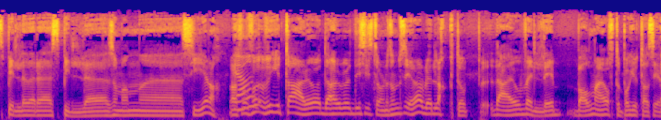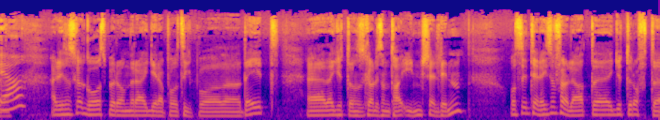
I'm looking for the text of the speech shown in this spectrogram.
spillet, dere spillet som man uh, sier, da. Ja. For, for gutta er det jo, det har jo de siste årene som du sier, da, blitt lagt opp Det er jo veldig Ballen er jo ofte på gutta side. Ja. Er det de som skal gå og spørre om dere er gira på å stikke på date. Eh, Det er gutta som skal liksom ta inch hele tiden. Og så I tillegg så føler jeg at eh, gutter ofte,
